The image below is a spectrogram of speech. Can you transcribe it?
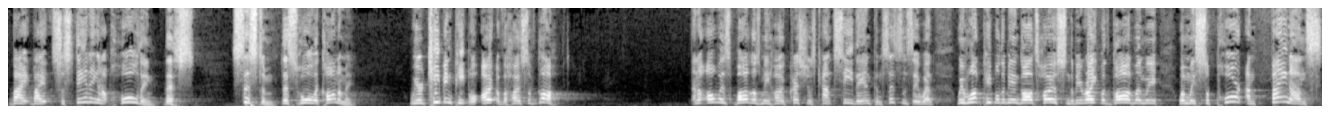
by, by sustaining and upholding this system, this whole economy, we are keeping people out of the house of God. And it always boggles me how Christians can't see the inconsistency when we want people to be in God's house and to be right with God when we, when we support and finance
